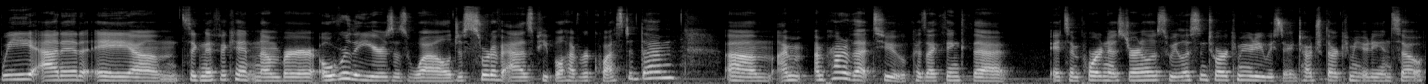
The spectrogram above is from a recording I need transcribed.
We added a um, significant number over the years as well, just sort of as people have requested them. Um, I'm I'm proud of that too because I think that it's important as journalists we listen to our community, we stay in touch with our community, and so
